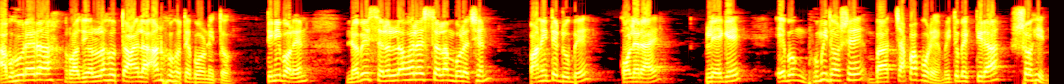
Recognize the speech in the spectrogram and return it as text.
আবু হুরায়রা রদিয়াল্লাহ তালা আনহু হতে বর্ণিত। তিনি বলেন, নবী সাল্লাহ আলাইসাল্লাম বলেছেন, পানিতে ডুবে, কলেরায়, প্লেগে এবং ভূমিধসে বা চাপা পড়ে মৃত ব্যক্তিরা শহীদ।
